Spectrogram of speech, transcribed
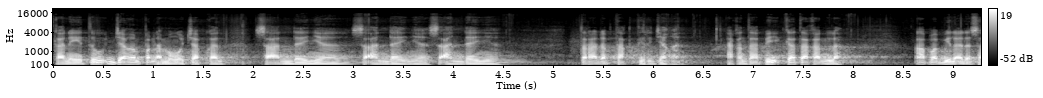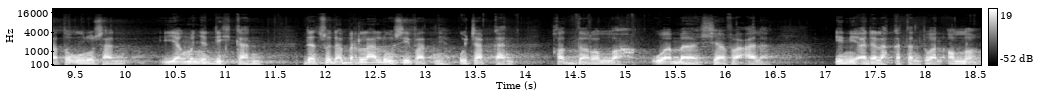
Karena itu jangan pernah mengucapkan seandainya, seandainya, seandainya terhadap takdir jangan. Akan tapi katakanlah apabila ada satu urusan yang menyedihkan dan sudah berlalu sifatnya, ucapkan qaddarallah wa ma syafa'ala. Ini adalah ketentuan Allah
